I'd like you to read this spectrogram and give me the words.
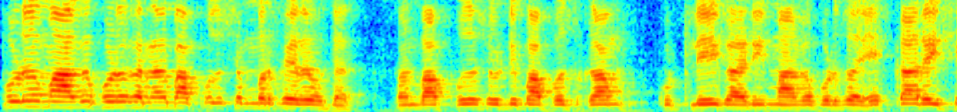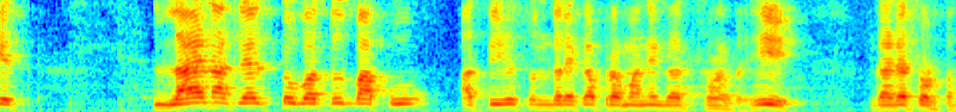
पुढं माग पुढं करणाऱ्या बापूचं शंभर फेरे होत्यात. पण बापूचं शेवटी बापूचं काम कुठलीही गाडी मागं पुढं एका रेषेत लाईन असल्यास तो बा तो बापू अतिशय सुंदर एका प्रमाणे सोडतात हे गाड्या सोडतात.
